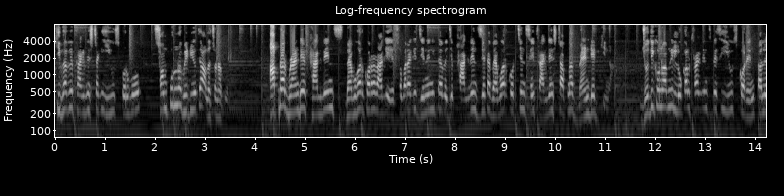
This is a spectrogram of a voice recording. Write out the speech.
কীভাবে ফ্র্যাগরেন্সটাকে ইউজ করব, সম্পূর্ণ ভিডিওতে আলোচনা করব। আপনার ব্র্যান্ডের ফ্র্যাগরেন্স ব্যবহার করার আগে, সবার আগে জেনে নিতে হবে যে ফ্র্যাগরেন্স যেটা ব্যবহার করছেন, সেই ফ্র্যাগরেন্সটা আপনার ব্র্যান্ডেড কিনা। যদি কোনো আপনি লোকাল ফ্র্যাগরেন্স বেশি ইউজ করেন, তাহলে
